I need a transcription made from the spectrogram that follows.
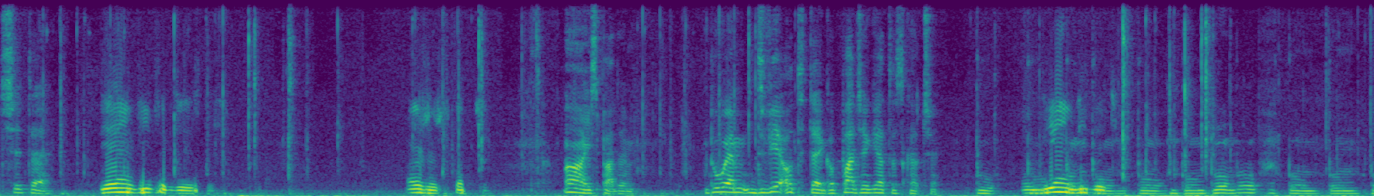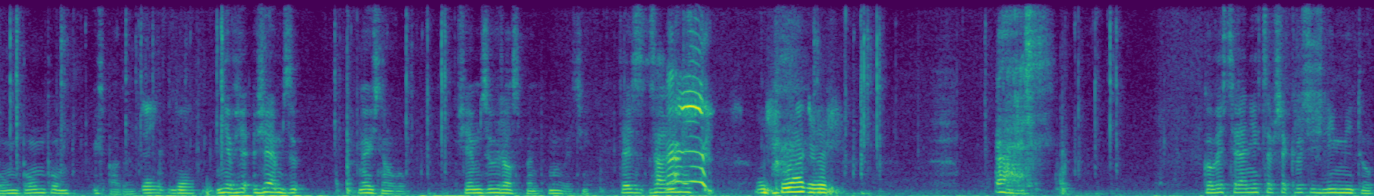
Trzy te. Wiem, widzę gdzie jesteś. Ażeż, patrzcie. A, i spadłem. Byłem dwie od tego, patrz jak ja to skaczę. No pu, wiem, widzę cię. I spadłem. Bond. Nie wzię wziąłem z... No i znowu. Wziąłem zły rozpęd, mówię ci. To jest zalenie... No szlak. Ech. Tylko wiesz co, ja nie chcę przekroczyć limitu.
